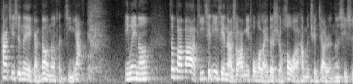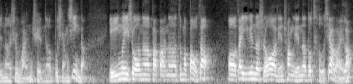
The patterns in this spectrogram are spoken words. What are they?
他其实呢也感到呢很惊讶，因为呢，这爸爸提前一天呐说阿弥陀佛来的时候啊，他们全家人呢其实呢是完全呢不相信的，也因为说呢爸爸呢这么暴躁哦，在医院的时候啊连窗帘呢都扯下来了，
